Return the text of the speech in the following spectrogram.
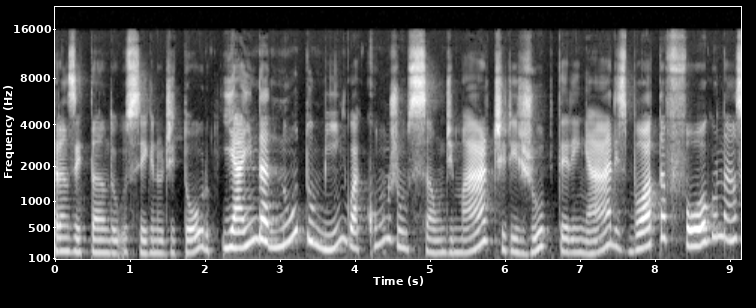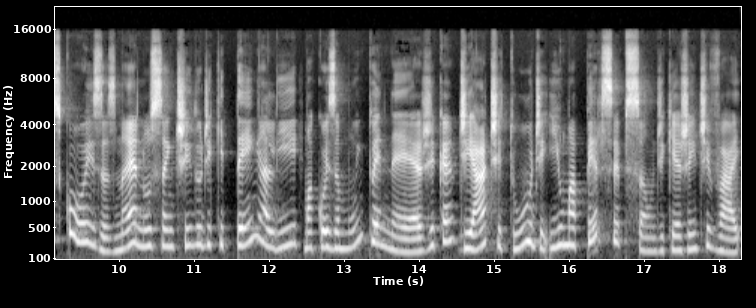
transitando o signo de Touro. E ainda no domingo, a conjunção de Marte e Júpiter em Ares bota fogo nas coisas, né? No sentido de que tem ali uma coisa muito enérgica de atitude e uma percepção de que a gente vai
